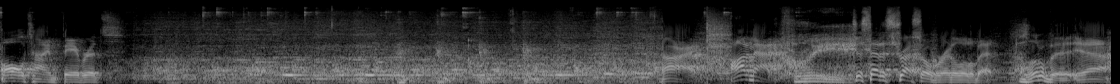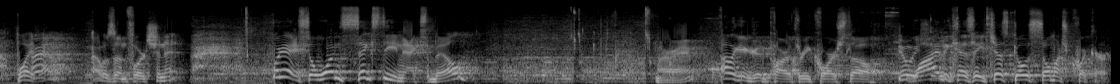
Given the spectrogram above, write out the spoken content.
all-time favorites. Automatic. Just had a stress over it a little bit. A little bit, yeah. Boy, that, right. that was unfortunate. Okay, so 160 next, Bill. All right. I like a good par three course though. You know, Why? Because it just goes so much quicker.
